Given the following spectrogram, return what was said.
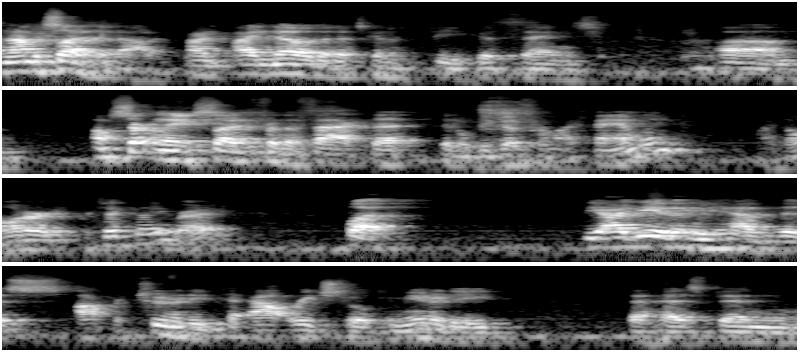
And I'm excited about it. I, I know that it's gonna be good things. Um, I'm certainly excited for the fact that it'll be good for my family, my daughter particularly, right? But the idea that we have this opportunity to outreach to a community that has been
